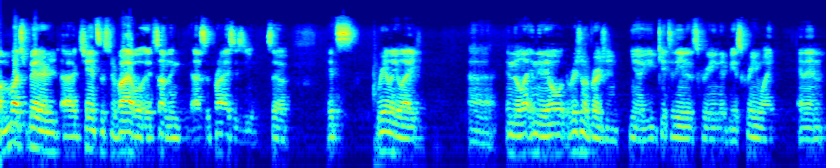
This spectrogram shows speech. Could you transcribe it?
a much better uh, chance of survival if something uh, surprises you. So it's really like uh, in the in the old original version, you know, you get to the end of the screen, there'd be a screen wipe, and then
